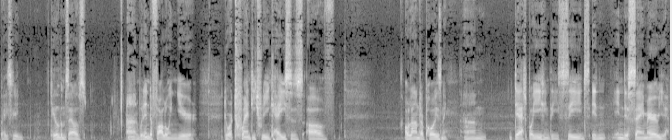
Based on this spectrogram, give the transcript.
basically killed themselves. And within the following year, there were 23 cases of oleander poisoning and death by eating these seeds in, in this same area.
